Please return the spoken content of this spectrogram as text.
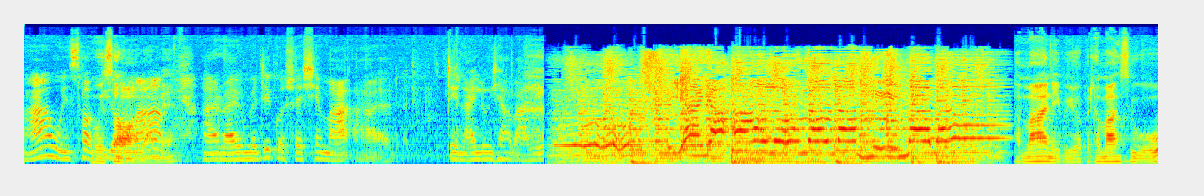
မှာဝင်ဆော့ဝင်ပြီးဆော့တော့ရမှပါမယ်အာ Riomatic Concession မှာအာ တင်လိုက်လို့ရပါတယ် yeah yeah alone la la me ma ba အမကနေပြီးတော့ပထမဆုကို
